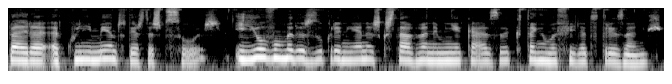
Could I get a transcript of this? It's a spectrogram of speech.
para acolhimento destas pessoas. E houve uma das ucranianas que estava na minha casa que tem uma filha de 3 anos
